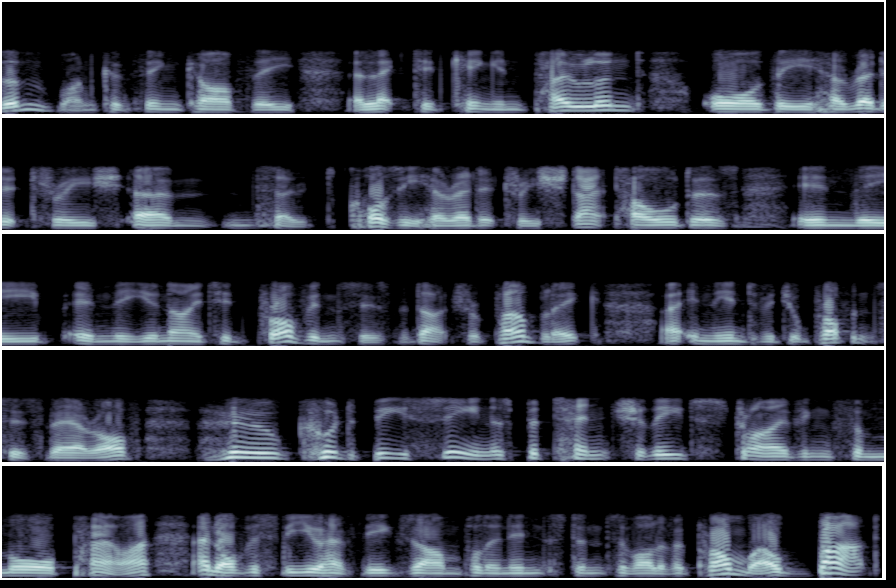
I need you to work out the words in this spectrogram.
them. One can think of the elected king in Poland or the hereditary, um, so quasi-hereditary stadtholders in the in the United Provinces, the Dutch Republic, uh, in the individual provinces thereof, who could be seen as potentially striving for more power. And obviously, you have the example and instance of Oliver Cromwell. But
